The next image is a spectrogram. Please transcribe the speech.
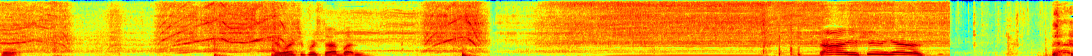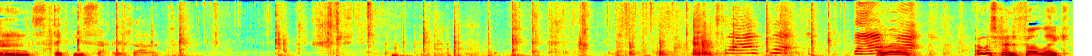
Oh. Hey, why don't you push that button? Ah, you're shooting at us! Stick these suckers on. Although, I always kind of felt like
